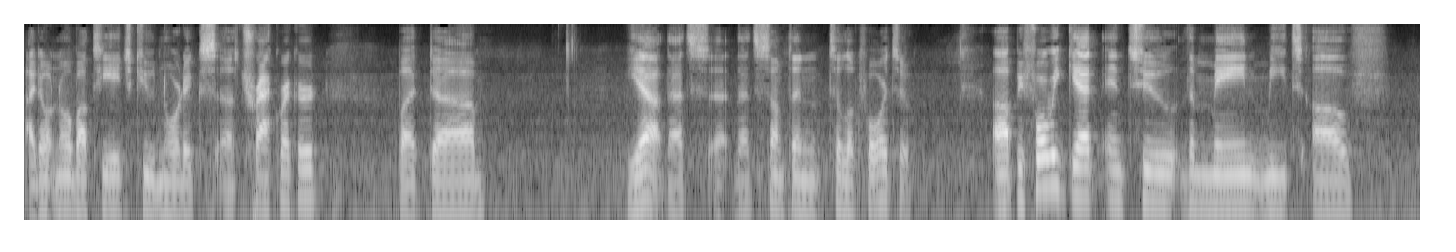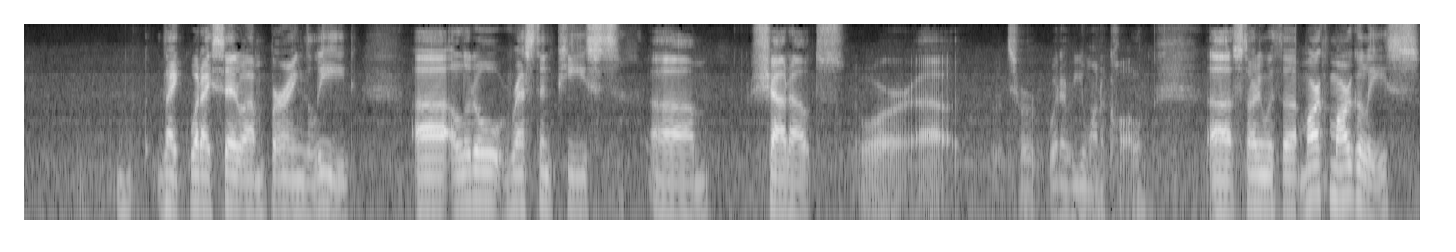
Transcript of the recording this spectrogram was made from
I don't know about THQ Nordic's uh, track record, but um, yeah, that's uh, that's something to look forward to. Uh, before we get into the main meat of like what I said, I'm burying the lead. Uh, a little rest in peace um, shout outs or, uh, or whatever you want to call them. Uh, starting with uh, Mark Margolis,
